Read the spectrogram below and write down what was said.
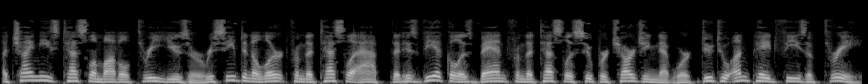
a Chinese Tesla Model 3 user received an alert from the Tesla app that his vehicle is banned from the Tesla supercharging network due to unpaid fees of 3,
